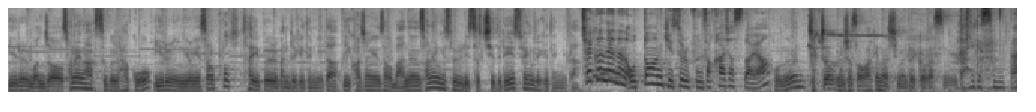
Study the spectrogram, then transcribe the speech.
이를 먼저 선행 학습을 하고 이를 응용해서 프로토타입을 만들게 됩니다. 이 과정에서 많은 선행 기술 리서치들이 수행되게 됩니다. 최근에는 어떤 기술을 분석하셨어요? 그거는 직접 오 셔서 확인하시면 될 것 같습니다. 알겠습니다.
